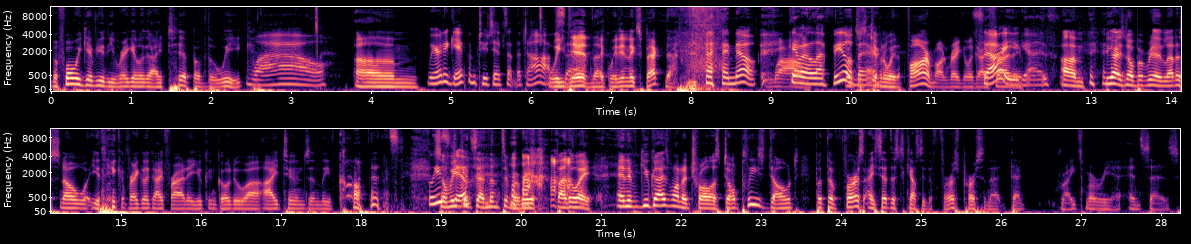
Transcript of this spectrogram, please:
before we give you the regular guy tip of the week, wow, um, we already gave them two tips at the top. we so- did like we didn't expect that. I know. Wow. Give it a left We're field just there. giving away the farm on regular guy Sorry, Friday. you guys. Um, you guys know, but really, let us know what you think of Regular Guy Friday. You can go to uh, iTunes and leave comments, Please so we can send them to Maria. By the way, and if you guys want to troll us, don't please don't. But the first, I said this to Kelsey, the first person that that writes Maria and says,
